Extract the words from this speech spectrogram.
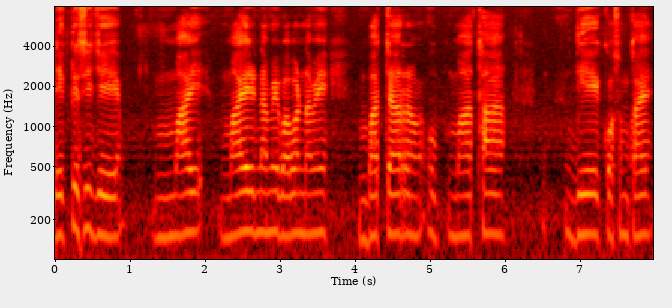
দেখতেছি যে মায় মায়ের নামে, বাবার নামে বাচ্চার মাথা দিয়ে কসম খায়,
